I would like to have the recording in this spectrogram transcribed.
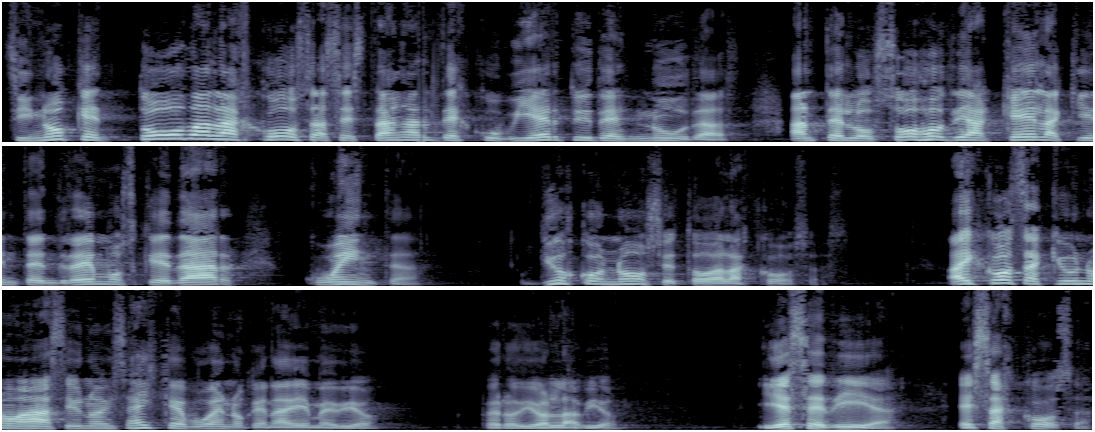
sino que todas las cosas están al descubierto y desnudas ante los ojos de aquel a quien tendremos que dar cuenta. Dios conoce todas las cosas. Hay cosas que uno hace y uno dice, ay, qué bueno que nadie me vio, pero Dios la vio. Y ese día, esas cosas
